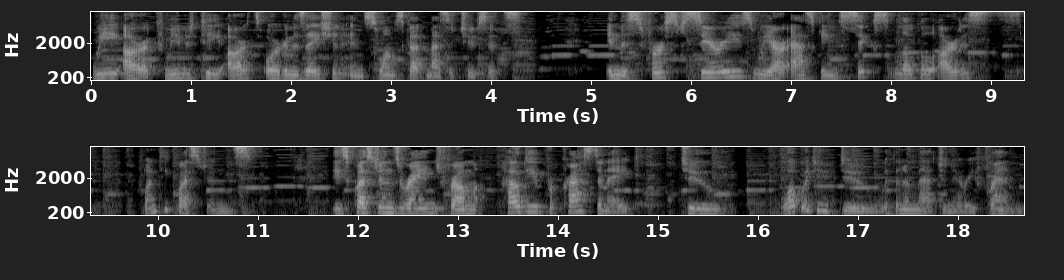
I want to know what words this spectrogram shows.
We are a community arts organization in Swampscott, Massachusetts. In this first series, we are asking six local artists 20 questions. These questions range from how do you procrastinate to what would you do with an imaginary friend?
